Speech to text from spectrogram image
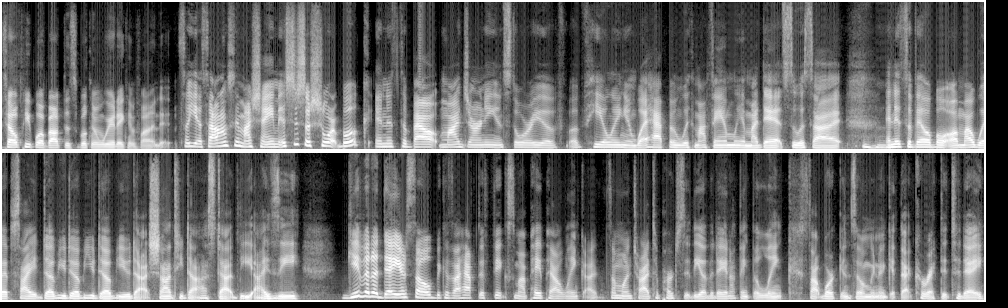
Tell people about this book and where they can find it. So yeah, Silencing My Shame. It's just a short book and it's about my journey and story of, of healing and what happened with my family and my dad's suicide. Mm-hmm. And it's available on my website, www.shantidas.biz. Give it a day or so because I have to fix my PayPal link. I, someone tried to purchase it the other day and I think the link stopped working, so I'm going to get that corrected today.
